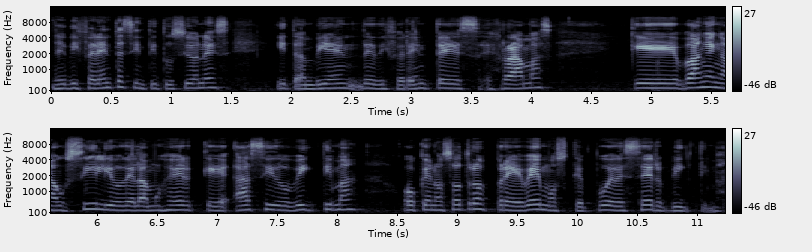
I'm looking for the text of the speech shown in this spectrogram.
de diferentes instituciones y también de diferentes ramas que van en auxilio de la mujer que ha sido víctima o que nosotros prevemos que puede ser víctima.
